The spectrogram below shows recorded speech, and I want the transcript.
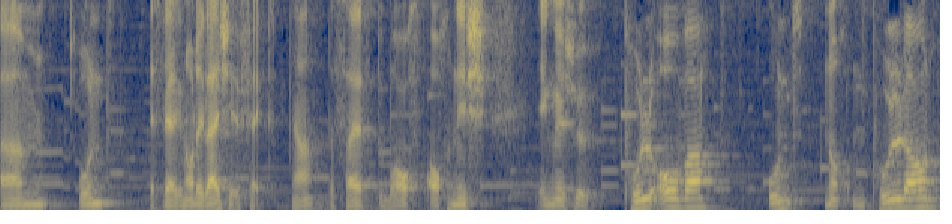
Ähm, und es wäre genau der gleiche Effekt. Ja? Das heißt, du brauchst auch nicht irgendwelche Pullover und noch ein Pulldown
